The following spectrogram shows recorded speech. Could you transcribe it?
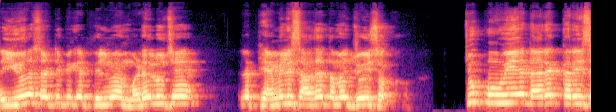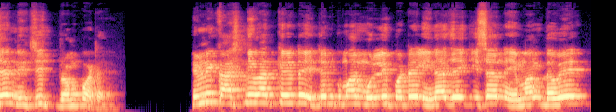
યુએસ સર્ટિફિકેટ ફિલ્મ મળેલું છે. એટલે ફેમિલી સાથે તમે જોઈ શકો. ચૂપ મૂવીએ ડાયરેક્ટ કરી છે નિશ્ચિત બ્રહ્મપટે. ફિલ્મની કાસ્ટની વાત કરીએ તો હિતેન કુમાર, મુરલી પટેલ, હિના જય કિશન હેમાંગ દવે,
